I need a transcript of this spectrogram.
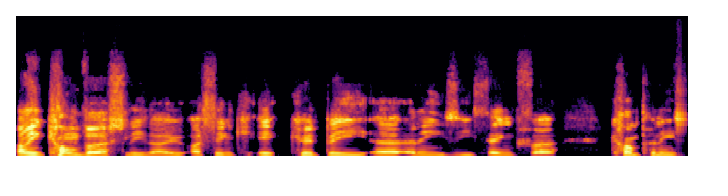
I mean, conversely, though, I think it could be uh, an easy thing for companies.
